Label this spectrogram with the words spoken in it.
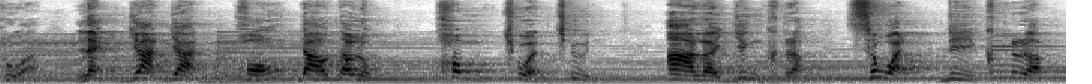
ครัวและญาติญาติของดาวตลก ห้อมชวนชื่น อะไรยิ่งครับ สวัสดีครับ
